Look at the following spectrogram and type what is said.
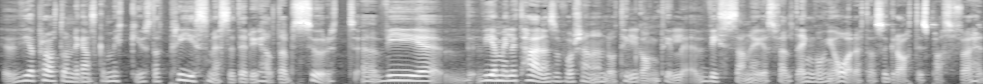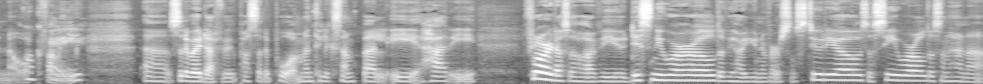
vi har pratat om det ganska mycket, just att prismässigt är det ju helt absurt. Eh, Vi, via militären så får Shannon då tillgång till vissa nöjesfält en gång i året, alltså gratispass för henne och Okej. familj. Eh, Så det var ju därför vi passade på. Men till exempel i, här i Florida så har vi ju Disney World och vi har Universal Studios och SeaWorld och sådana här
